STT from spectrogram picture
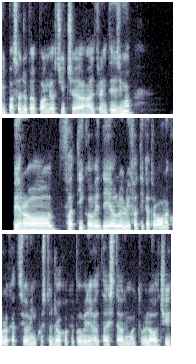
il passaggio per Pongracic al trentesimo, però fatico a vederlo e lui fatica a trovare una collocazione in questo gioco che prevede in realtà esterni molto veloci,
